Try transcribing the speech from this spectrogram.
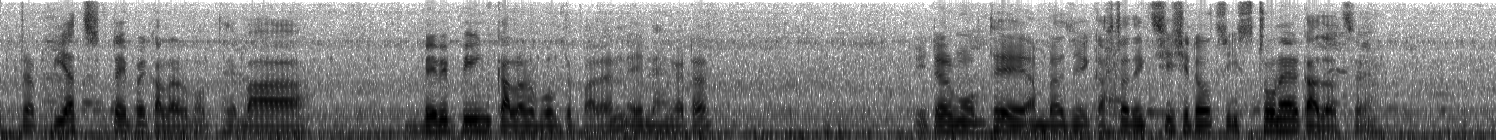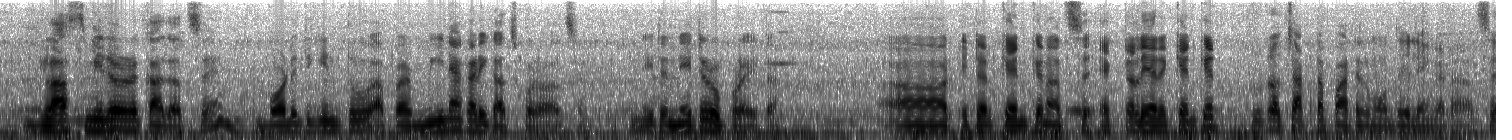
একটা পিঁয়াজ টাইপের কালারের মধ্যে বা বেবি পিঙ্ক কালার বলতে পারেন এই লেহেঙ্গাটার। এটার মধ্যে আমরা যে কাজটা দেখছি, সেটা হচ্ছে স্টোনের কাজ আছে গ্লাস মিররের কাজ আছে বডিতে কিন্তু আপনার মিনাকারি কাজ করা আছে। এটা নেটের ওপরে এটা। আর এটার ক্যান ক্যান আছে, একটা লেয়ারে ক্যান ক্যান টোটাল চারটা পার্টের মধ্যে এই লেহেঙ্গাটা আছে।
